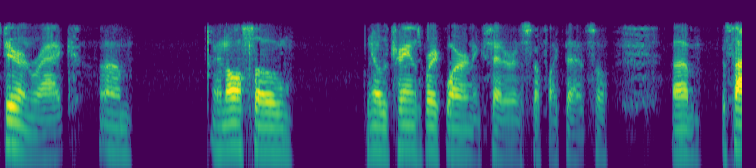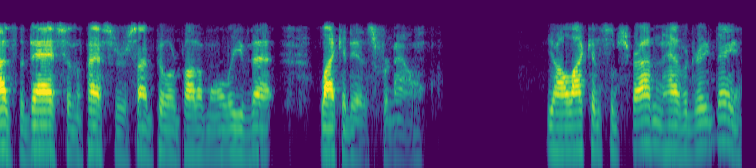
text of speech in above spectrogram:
steering rack, um, and also, you know, the trans brake wire and etc. and stuff like that. So, um, besides the dash and the passenger side pillar going to leave that like it is for now. Y'all like and subscribe and have a great day.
